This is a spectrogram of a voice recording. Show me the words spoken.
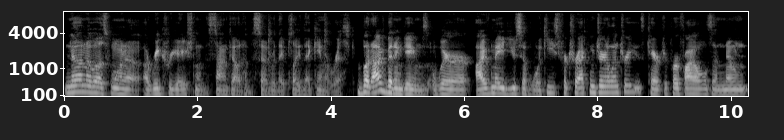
None of us want a, a recreation of the Seinfeld episode where they played that game of Risk. But I've been in games where I've made use of wikis for tracking journal entries, character profiles, and known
